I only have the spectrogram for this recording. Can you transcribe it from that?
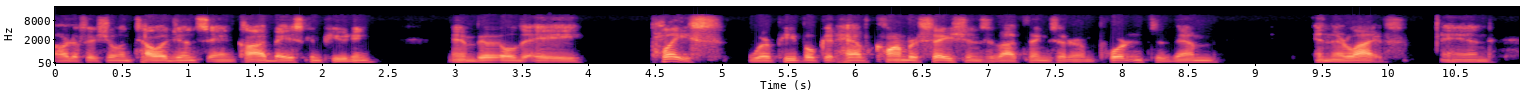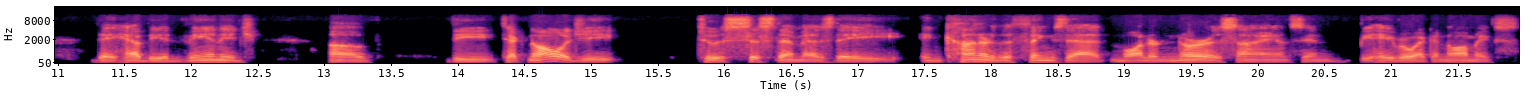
artificial intelligence and cloud-based computing and build a place where people could have conversations about things that are important to them in their lives. And they have the advantage of the technology to assist them as they encounter the things that modern neuroscience and behavioral economics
